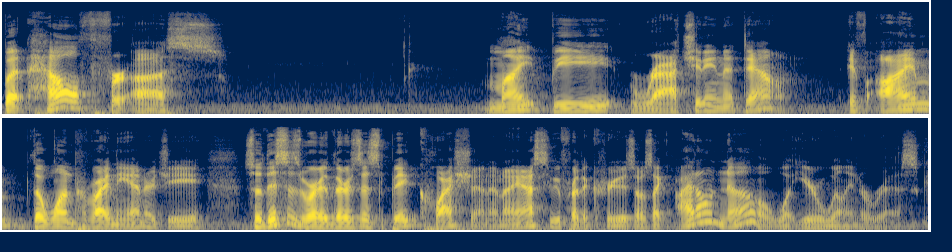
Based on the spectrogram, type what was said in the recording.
but health for us might be ratcheting it down. If I'm the one providing the energy, so this is where there's this big question. And I asked you before the cruise, I was like, I don't know what you're willing to risk.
